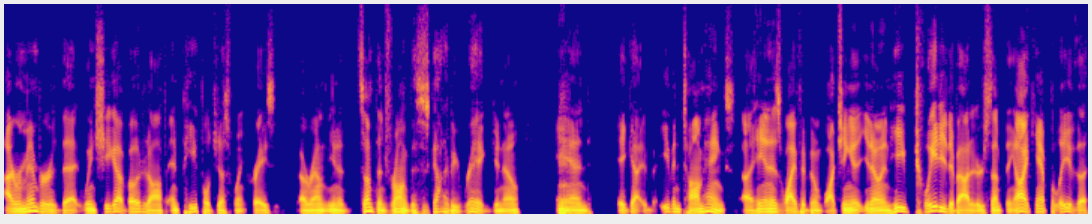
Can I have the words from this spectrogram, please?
I remember that when she got voted off, and people just went crazy around. You know, something's wrong. This has got to be rigged. You know, Hmm. and it got even Tom Hanks. Uh, he and his wife had been watching it. You know, and he tweeted about it or something. Oh, I can't believe the.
